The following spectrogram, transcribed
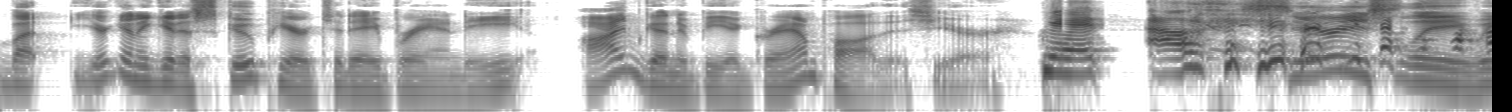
but you're going to get a scoop here today, Brandee. I'm going to be a grandpa this year. Get out. of here. Seriously, we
